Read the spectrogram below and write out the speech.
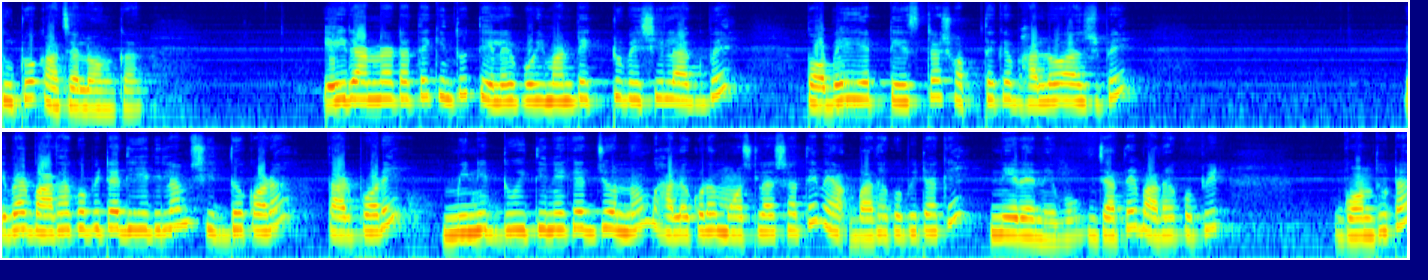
দুটো কাঁচা লঙ্কা। এই রান্নাটাতে কিন্তু তেলের পরিমাণটা একটু বেশি লাগবে, তবেই এর টেস্টটা সব থেকে ভালো আসবে। এবার বাঁধাকপিটা দিয়ে দিলাম সিদ্ধ করা। তারপরে মিনিট দুই তিনেকের জন্য ভালো করে মশলার সাথে বাঁধাকপিটাকে নেড়ে নেব, যাতে বাঁধাকপির গন্ধটা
